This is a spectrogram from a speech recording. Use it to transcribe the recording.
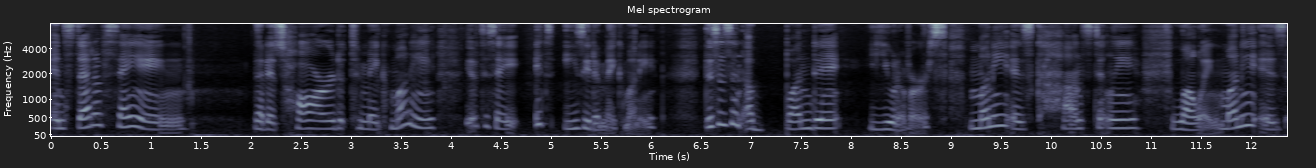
Instead of saying that it's hard to make money, you have to say it's easy to make money. This is an abundant universe. Money is constantly flowing. Money is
